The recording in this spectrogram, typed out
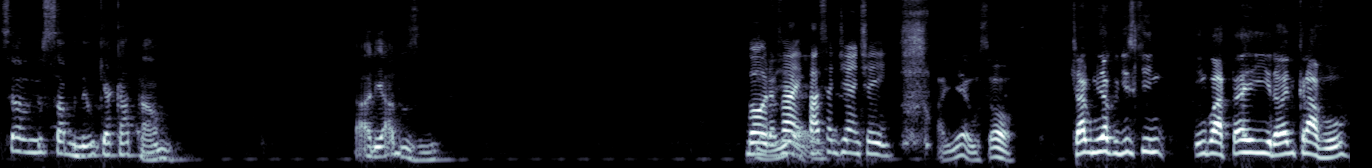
Seu Elenilson sabe nem o que é catar, mano. Tá areadozinho. Bora, Aí vai, é. passa adiante aí. Aí é isso, ó. Thiago Minhoca disse que Inglaterra e Irã ele cravou.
